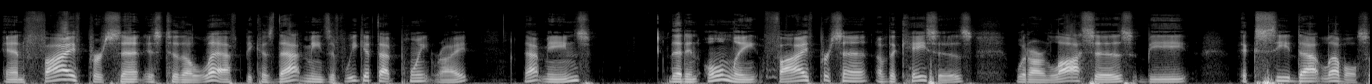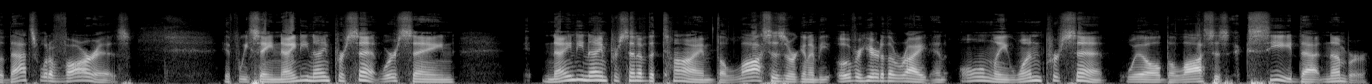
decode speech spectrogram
and 5% is to the left because that means if we get that point right, that means that in only 5% of the cases would our losses be exceed that level. So that's what a VAR is. If we say 99%, we're saying 99% of the time the losses are going to be over here to the right and only 1% will the losses exceed that number.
